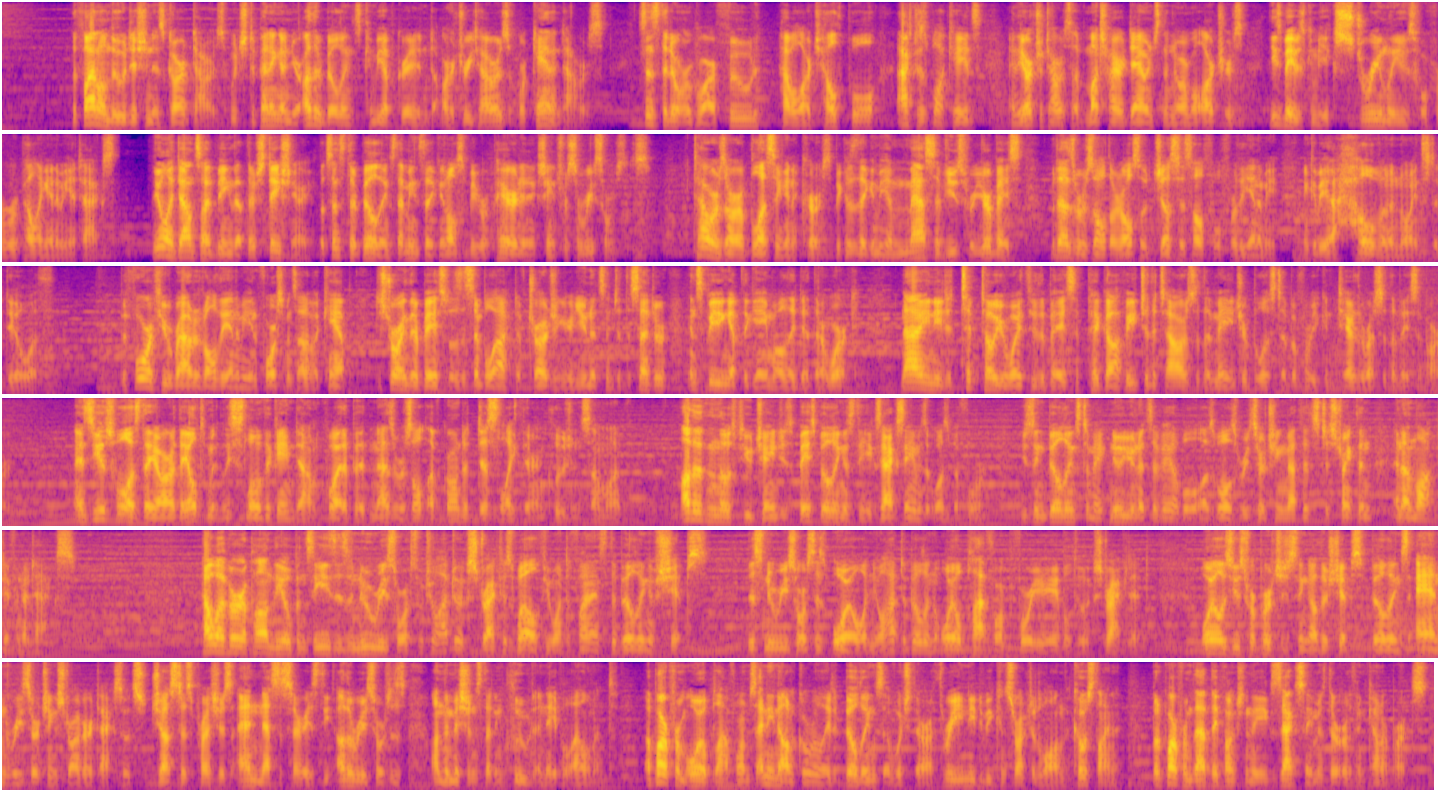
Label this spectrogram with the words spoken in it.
The final new addition is guard towers, which depending on your other buildings can be upgraded into archery towers or cannon towers. Since they don't require food, have a large health pool, act as blockades, and the archer towers have much higher damage than normal archers, these babies can be extremely useful for repelling enemy attacks. The only downside being that they're stationary, but since they're buildings, that means they can also be repaired in exchange for some resources. Towers are a blessing and a curse, because they can be a massive use for your base, but as a result are also just as helpful for the enemy, and can be a hell of an annoyance to deal with. Before, if you routed all the enemy enforcements out of a camp, destroying their base was a simple act of charging your units into the center and speeding up the game while they did their work. Now you need to tiptoe your way through the base and pick off each of the towers with a major ballista before you can tear the rest of the base apart. As useful as they are, they ultimately slow the game down quite a bit, and as a result I've grown to dislike their inclusion somewhat. Other than those few changes, base building is the exact same as it was before, using buildings to make new units available as well as researching methods to strengthen and unlock different attacks. However, upon the open seas is a new resource which you'll have to extract as well if you want to finance the building of ships. This new resource is oil, and you'll have to build an oil platform before you're able to extract it. Oil is used for purchasing other ships, buildings, and researching stronger attacks, so it's just as precious and necessary as the other resources on the missions that include a naval element. Apart from oil platforms, any nautical related buildings, of which there are three, need to be constructed along the coastline, but apart from that they function the exact same as their earthen counterparts.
